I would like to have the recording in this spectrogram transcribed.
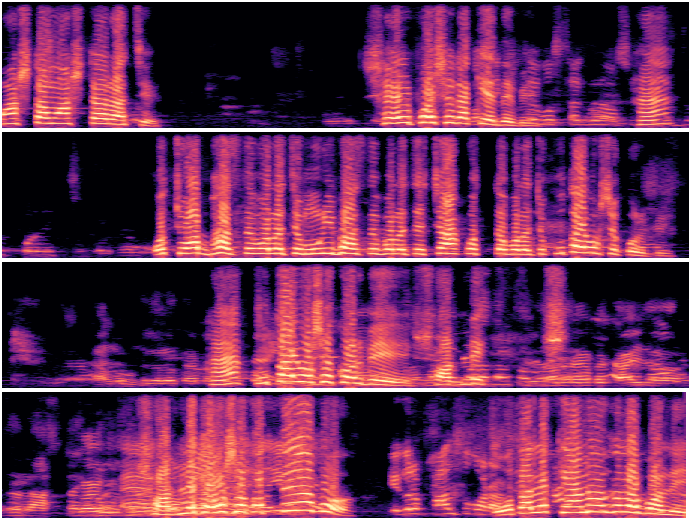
পাঁচটা মাস্টার আছে। সে পয়সাটা কে দেবে? হ্যাঁ ও চপ ভাজতে বলেছে মুড়ি ভাজতে বলেছে চা করতে বলেছে কোথায় বসে করবে? হ্যাঁ কোথায় বসে করবে? সডলেক সডলেকে বসে করতে যাব? ও তাহলে কেন ওগুলো বলে?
